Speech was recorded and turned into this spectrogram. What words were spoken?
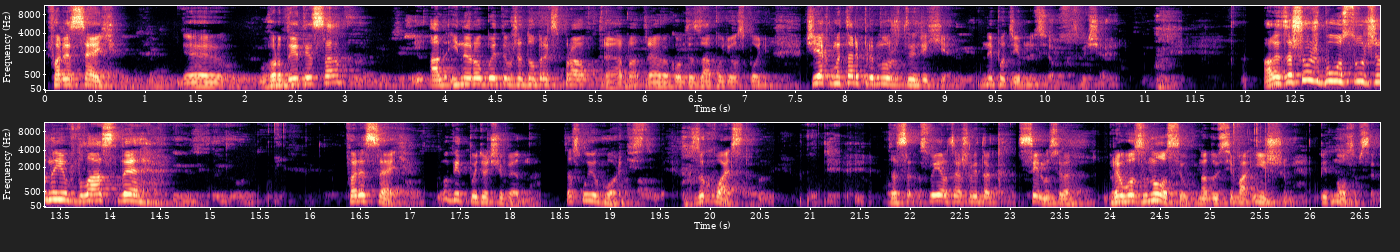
фарисей е, гордитися і, не робити вже добрих справ. Треба, треба виконувати заповіді Господні. Чи як метар примножити гріхи. Не потрібно цього, звичайно. Але за що ж був осуджений, власне, фарисей? Ну, відповідь очевидна. За свою гордість, зухвальство. За своє це, що він так сильно себе превозносив над усіма іншими, підносив себе.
